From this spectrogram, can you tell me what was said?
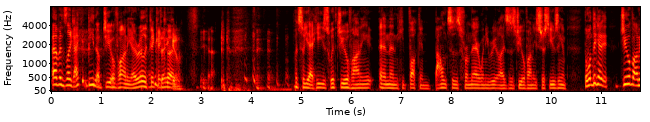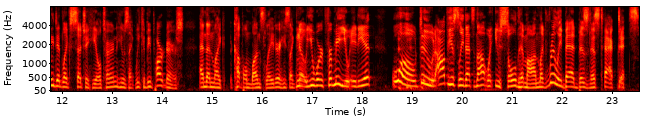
Evan's like, I could beat up Giovanni. I really think I, Take could. him. Yeah. but so yeah, he's with Giovanni, and then he fucking bounces from there when he realizes Giovanni's just using him. The one thing I, Giovanni did like such a heel turn. He was like, "We could be partners," and then like a couple months later, he's like, "No, you work for me, you idiot." Whoa, dude! Obviously, that's not what you sold him on. Like, really bad business tactics.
